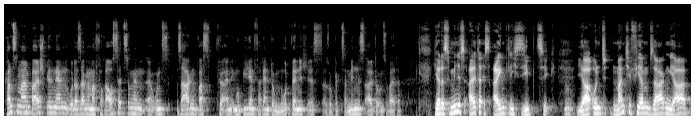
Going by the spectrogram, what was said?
Kannst du mal ein Beispiel nennen oder sagen wir mal Voraussetzungen äh, uns sagen, was für eine Immobilienverrentung notwendig ist? Also gibt es ein Mindestalter und so weiter? Ja, das Mindestalter ist eigentlich 70. Hm. Ja, und manche Firmen sagen, ja,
